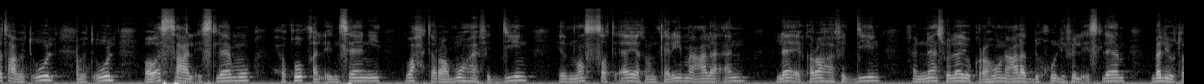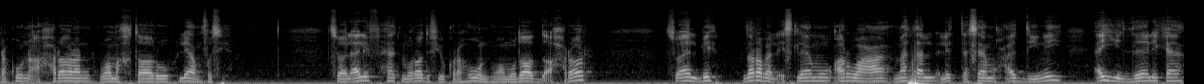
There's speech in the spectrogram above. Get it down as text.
القطعة بتقول بتقول ووسع الإسلام حقوق الإنسان واحترامها في الدين إذ نصت آية كريمة على أن لا إكراه في الدين فالناس لا يكرهون على الدخول في الإسلام بل يتركون أحرارا وما اختاروا لأنفسهم. سؤال ألف هات مرادف يكرهون ومضاد أحرار. سؤال ب ضرب الإسلام أروع مثل للتسامح الديني أي ذلك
